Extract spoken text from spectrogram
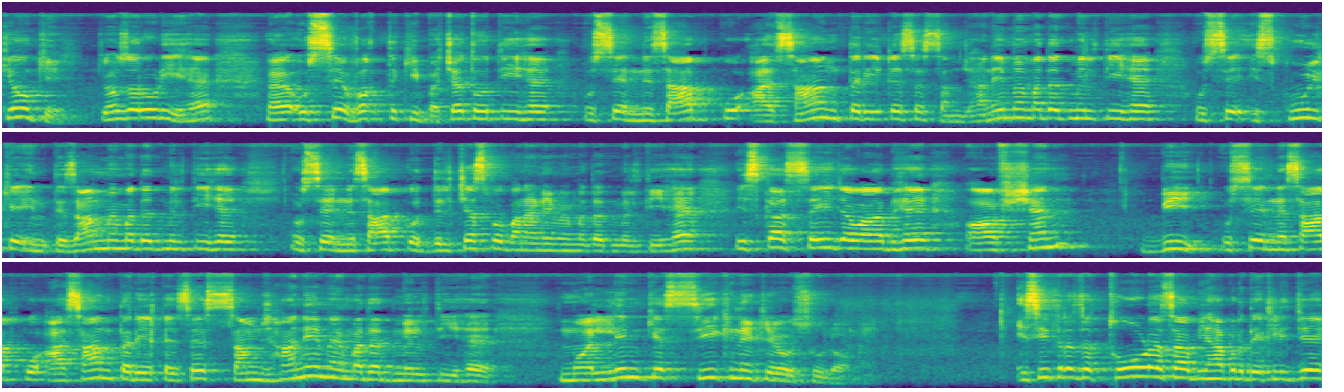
क्योंकि क्यों ज़रूरी है? उससे वक्त की बचत होती है, उससे निसाब को आसान तरीके से समझाने में मदद मिलती है, उससे स्कूल के इंतज़ाम में मदद मिलती है, उससे निसाब को दिलचस्प बनाने में मदद मिलती है। इसका सही जवाब है ऑप्शन बी उससे नसाब को आसान तरीके से समझाने में मदद मिलती है मुअल्लिम के सीखने के असूलों में। इसी तरह से थोड़ा सा अब यहाँ पर देख लीजिए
